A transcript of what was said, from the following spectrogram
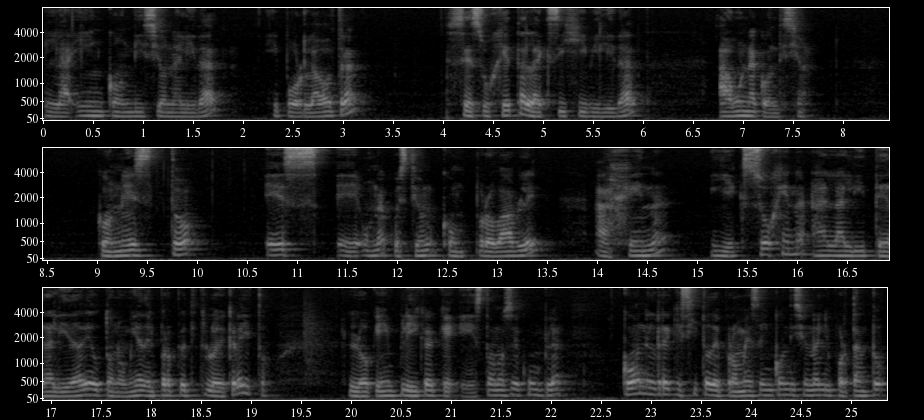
la incondicionalidad y por la otra se sujeta la exigibilidad a una condición. Con esto es eh, una cuestión comprobable, ajena y exógena a la literalidad de autonomía del propio título de crédito, lo que implica que esto no se cumpla con el requisito de promesa incondicional y por tanto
